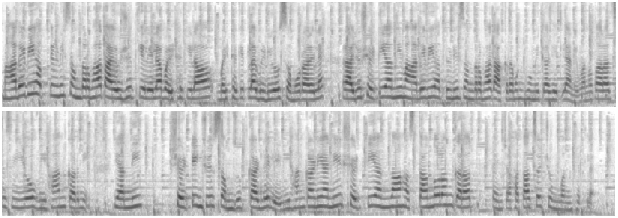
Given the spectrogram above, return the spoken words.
महादेवी हत्तीणी संदर्भात आयोजित केलेल्या बैठकीला बैठकीतला व्हिडिओ समोर आलेला आहे. राजू शेट्टी यांनी महादेवी हत्तीणी संदर्भात आक्रमक भूमिका घेतल्याने वनताराचे सीईओ विहान कर्णी यांनी शेट्टींची समजूत काढलेली विहान कर्णी यांनी शेट्टी यांना हस्तांदोलन करत त्यांच्या हाताचं चुंबन घेतलंय.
